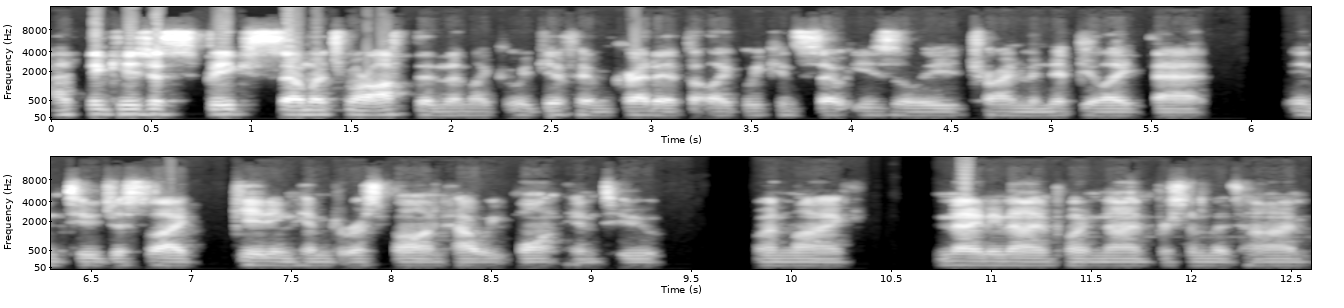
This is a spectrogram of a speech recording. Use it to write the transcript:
I think he just speaks so much more often than like we give him credit, but like we can so easily try and manipulate that into just like getting him to respond how we want him to when like 99.9% of the time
